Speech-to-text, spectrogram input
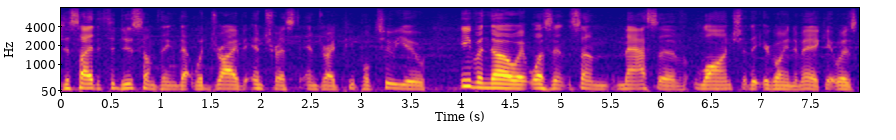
decided to do something that would drive interest and drive people to you, even though it wasn't some massive launch that you're going to make. It was,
